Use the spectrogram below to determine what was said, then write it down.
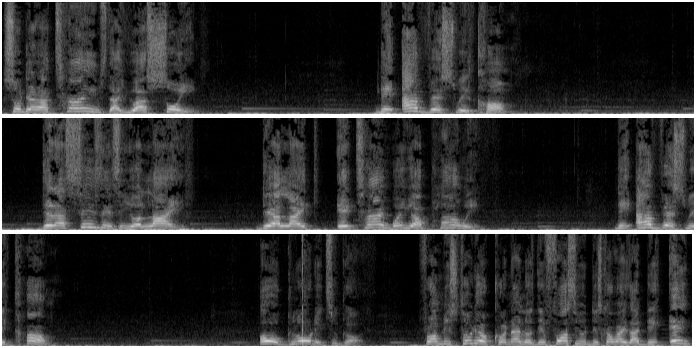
So there are times that you are sowing, the harvest will come. There are seasons in your life, they are like a time when you are plowing. The harvest will come. Oh, glory to God. From the story of Cornelius, the first thing you discover is that the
